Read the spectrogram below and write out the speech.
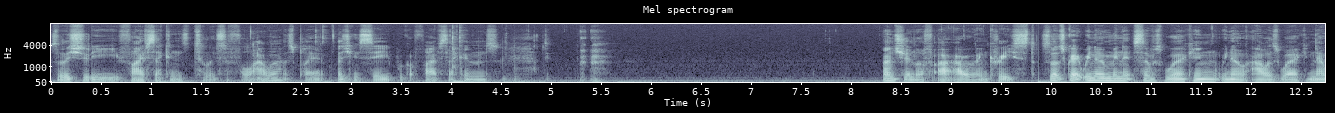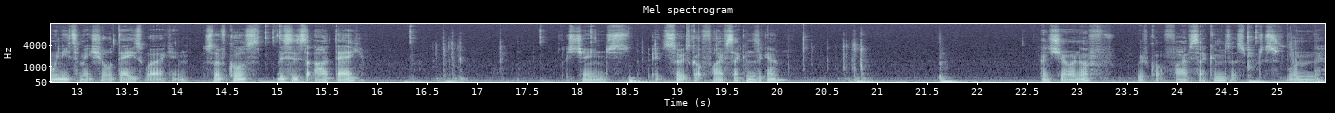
so this should be five seconds till it's a full hour. Let's play it. As you can see, we've got five seconds. And sure enough our hour increased. So that's great, we know minutes that was working, we know hours working, now we need to make sure days working. So of course this is our day. Let's change it so it's got five seconds again. And sure enough, we've got five seconds, let's just run,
